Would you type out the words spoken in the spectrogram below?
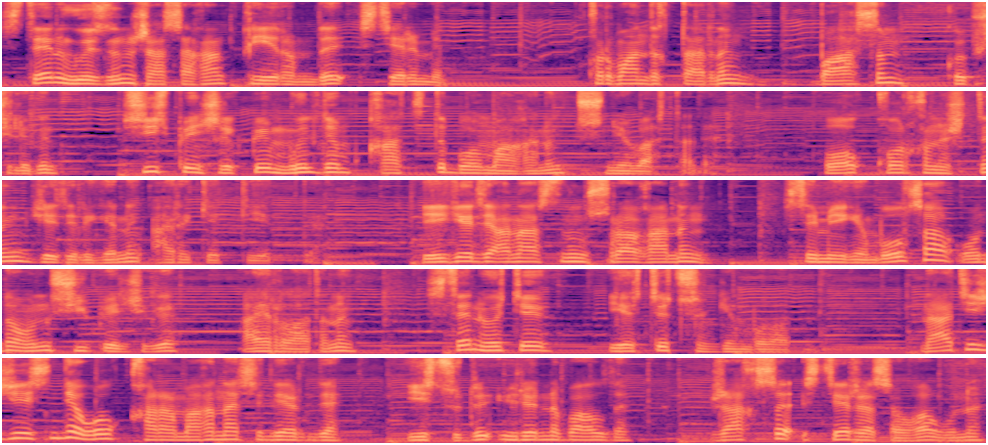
стен өзінің жасаған қиырымды істері мен құрбандықтардың басым көпшілігін сүйіспеншілікпен мүлдем қатысты болмағанын түсіне бастады. Ол қорқыныштың жетелгенін әрекетті етті. Егер де анасының сұрағанын істемеген болса онда оның сүйіспеншілігі айырылатынын стен өте ерте түсінген болатын. Нәтижесінде ол қарамаған нәрселерді естуді үйреніп алды. Жақсы істер жасауға оны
